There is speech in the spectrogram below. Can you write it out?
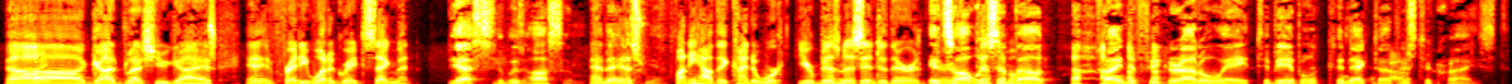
Ah, God bless you guys. And Freddie, what a great segment. Yes, it was awesome. And Thanks, it's yeah. funny how they kind of worked your business into their. their It's always testimony. about trying to figure out a way to be able to connect others to Christ.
